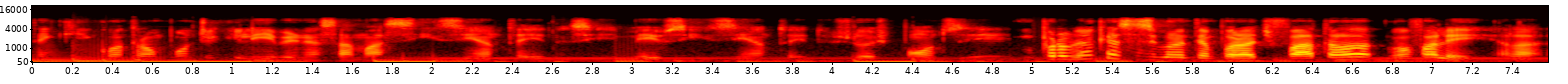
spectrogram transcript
tem que encontrar um ponto de equilíbrio nessa massa cinzenta aí, nesse meio cinzento aí dos dois pontos. E o problema é que essa segunda temporada, de fato, ela, como eu falei, ela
